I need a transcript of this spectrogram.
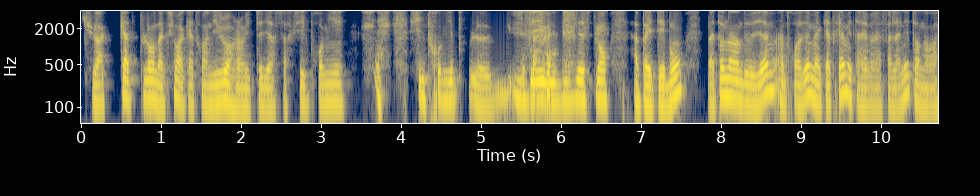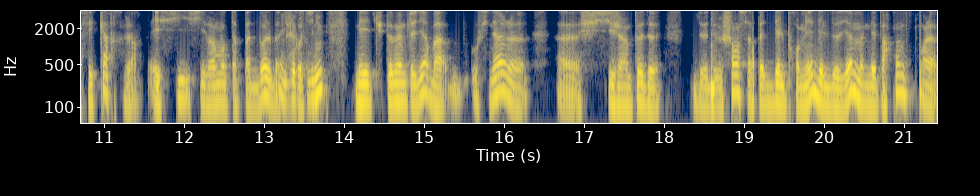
tu as quatre plans d'action à 90 jours, j'ai envie de te dire. C'est-à-dire que si le premier, si le premier le idée ou business plan n'a pas été bon, bah, tu en as un deuxième, un troisième, un quatrième, et tu arrives à la fin de l'année, tu en auras fait quatre. Et si, si vraiment tu n'as pas de bol, bah, tu continues. Mais tu peux même te dire, bah, au final, si j'ai un peu de, de, chance, ça peut être dès le premier, dès le deuxième, mais par contre, voilà,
